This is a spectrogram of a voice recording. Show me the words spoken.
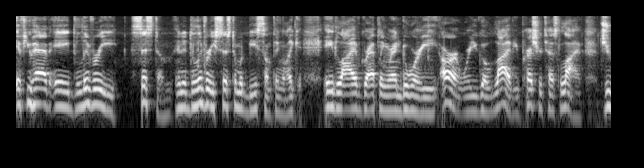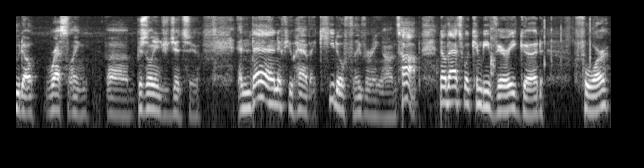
If you have a delivery system. And a delivery system would be something like a live grappling randori art where you go live, you pressure test live, judo, wrestling, uh, Brazilian Jiu Jitsu. And then if you have Aikido flavoring on top, now that's what can be very good for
